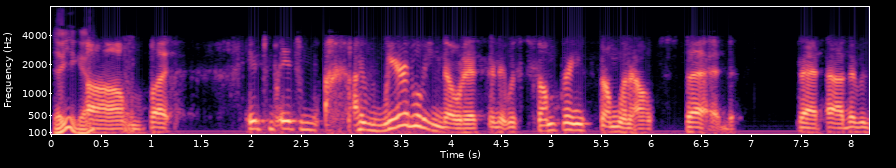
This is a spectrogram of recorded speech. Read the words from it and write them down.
there you go. Um, but it's it's I weirdly noticed, and it was something someone else said that uh, there was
